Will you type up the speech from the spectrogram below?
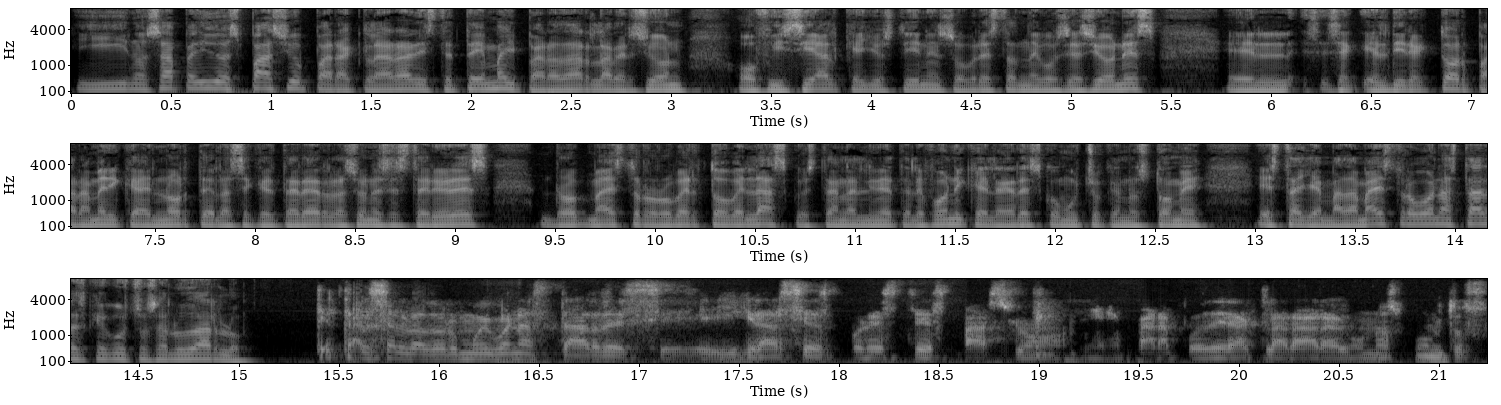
y nos ha pedido espacio para aclarar este tema y para dar la versión oficial que ellos tienen sobre estas negociaciones. El, director para América del Norte de la Secretaría de Relaciones Exteriores, maestro Roberto Velasco, está en la línea telefónica y le agradezco mucho que nos tome esta llamada. Maestro, buenas tardes, qué gusto saludarlo. ¿Qué tal, Salvador? Muy buenas tardes eh, y gracias por este espacio eh, para poder aclarar algunos puntos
